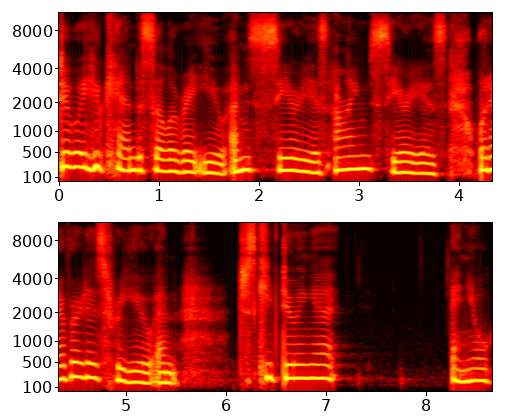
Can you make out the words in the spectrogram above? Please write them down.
do what you can to celebrate you. I'm serious. I'm serious. Whatever it is for you. And just keep doing it and you'll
